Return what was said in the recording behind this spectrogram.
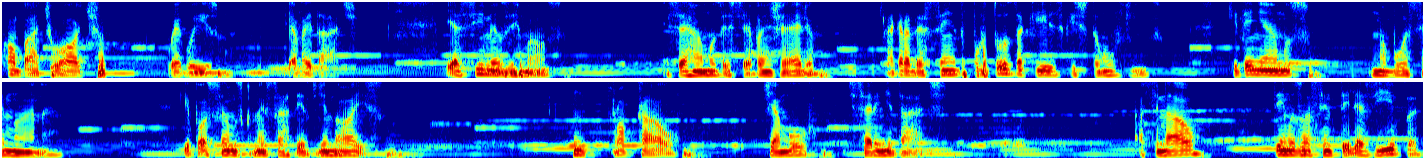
combate o ódio, o egoísmo e a vaidade. E assim, meus irmãos, encerramos este evangelho agradecendo por todos aqueles que estão ouvindo. Que tenhamos uma boa semana. Que possamos começar dentro de nós um local de amor, de serenidade. Afinal, temos uma centelha viva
